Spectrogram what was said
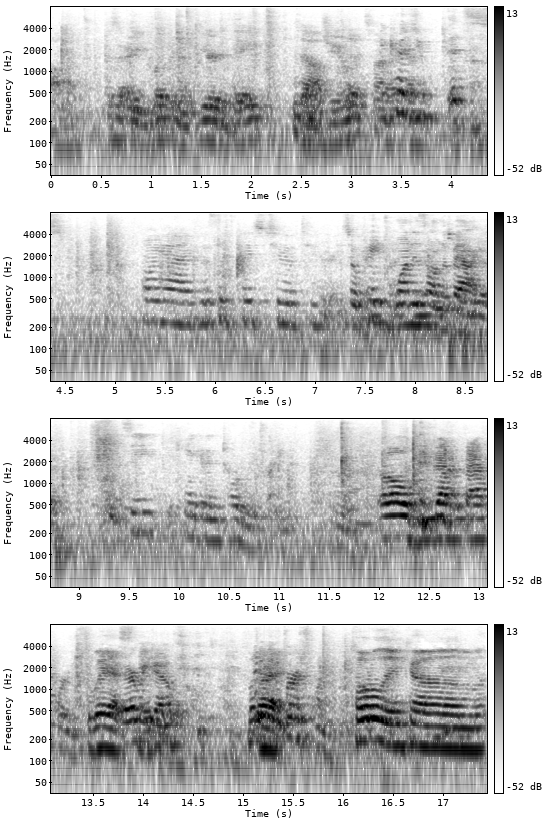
off. Is, it, are you looking at year-to-date? No, June? it's fine. Because you, it's, Oh, yeah, 'cause this is page two of two. right? so page one is on the back. See, you can't get in totally trained. Oh, you got it backwards. It's the way I There we stapled go. it. Look at the Alright. first one. Total income,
